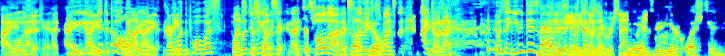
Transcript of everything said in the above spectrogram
I, What was I it? can't. I, I, you you I- did the poll. Remember, on, you- I- remember I- what the poll was? One, Was just we one only- second. I just hold on. Just let me just Also- one. sec- I don't know. It was it you did. Math I is it was definitely like- 100% The answer to your question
